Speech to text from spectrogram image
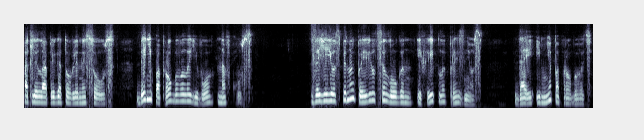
отлила приготовленный соус. Дэнни попробовала его на вкус. За ее спиной появился Логан и хрипло произнес «Дай и мне попробовать».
